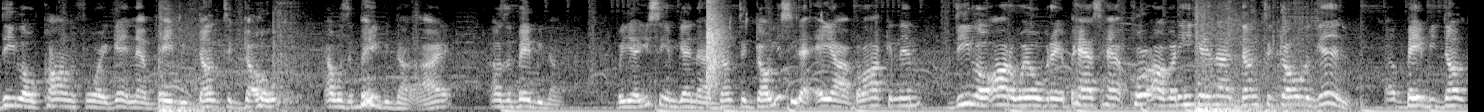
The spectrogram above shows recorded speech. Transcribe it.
D-Lo calling for it, getting that baby dunk to go. That was a baby dunk, alright? That was a baby dunk. But yeah, you see him getting that dunk to go. You see that AI blocking him. D-Lo all the way over there past half court already. He getting that dunk to go again. A baby dunk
